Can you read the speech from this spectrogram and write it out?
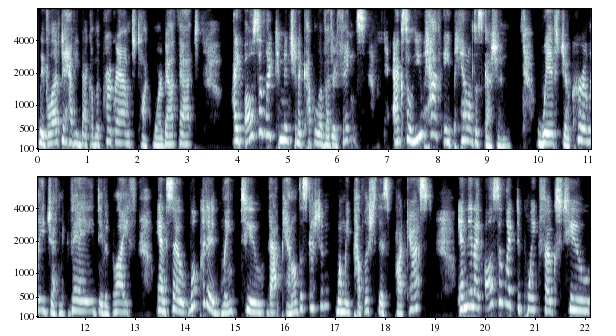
We'd love to have you back on the program to talk more about that. I'd also like to mention a couple of other things. Aksel, you have a panel discussion with Joe Curley, Jeff McVeigh, David Blythe. And so we'll put a link to that panel discussion when we publish this podcast. And then I'd also like to point folks to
